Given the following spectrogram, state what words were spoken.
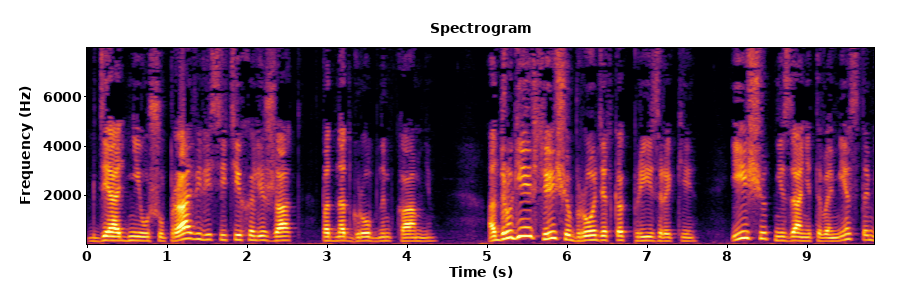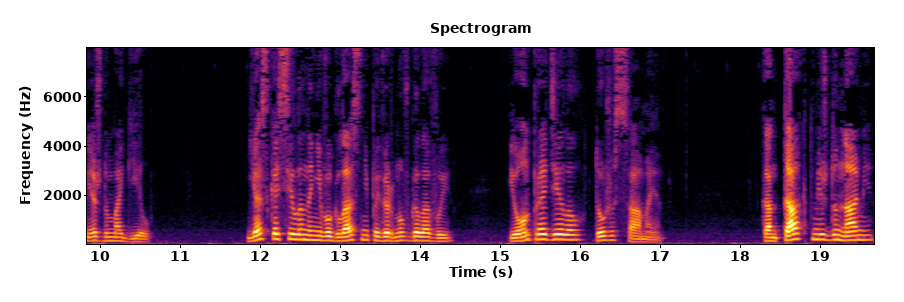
где одни уж управились и тихо лежат под надгробным камнем, а другие все еще бродят, как призраки, ищут незанятого места между могил. Я скосила на него глаз, не повернув головы, и он проделал то же самое. Контакт между нами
